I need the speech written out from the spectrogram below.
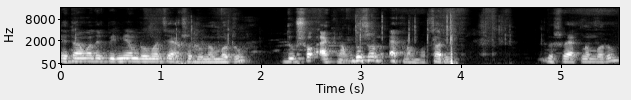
এটা আমাদের প্রিমিয়াম রুম আছে একশো দু নম্বর রুম দুশো এক নম্বর। দুশো এক নম্বর সরি দুশো এক নম্বর রুম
